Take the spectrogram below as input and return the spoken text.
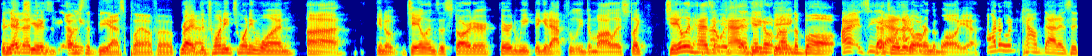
The yeah, next year, that was the BS playoff hope. Right, yeah. the 2021. Uh, you know, Jalen's the starter. Third week, they get absolutely demolished. Like Jalen hasn't had they don't big, run the ball. I see. That's yeah, where they don't, don't, run the ball. Yeah, I don't count that as a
